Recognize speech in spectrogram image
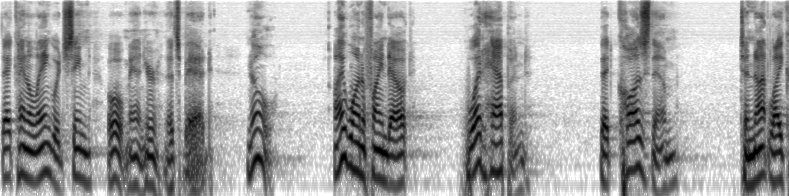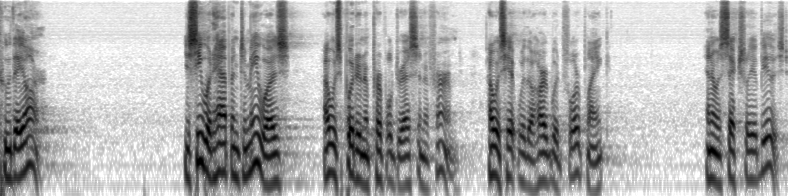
that kind of language seem, oh man, you're that's bad. No. I want to find out what happened that caused them to not like who they are. You see, what happened to me was I was put in a purple dress and affirmed. I was hit with a hardwood floor plank and I was sexually abused.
